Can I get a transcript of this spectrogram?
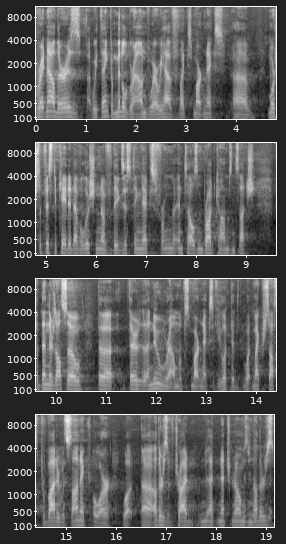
right now there is, uh, we think, a middle ground where we have like smart NICs, uh, more sophisticated evolution of the existing NICs from Intels and Broadcoms and such. But then there's also the, there's a new realm of smart NICs. If you looked at what Microsoft's provided with Sonic or what uh, others have tried, Net Netronomes and others,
